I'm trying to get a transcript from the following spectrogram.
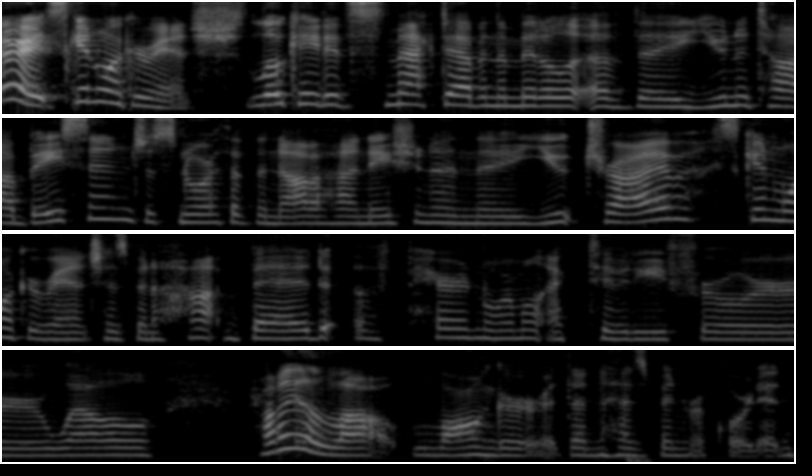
All right, Skinwalker Ranch, located smack dab in the middle of the Uintah Basin, just north of the Navajo Nation and the Ute tribe. Skinwalker Ranch has been a hotbed of paranormal activity for, well, probably a lot longer than has been recorded.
